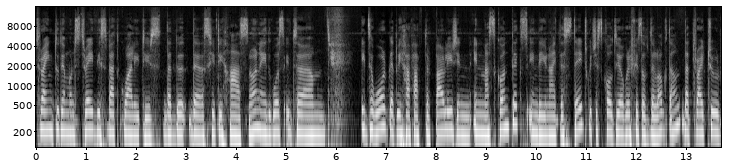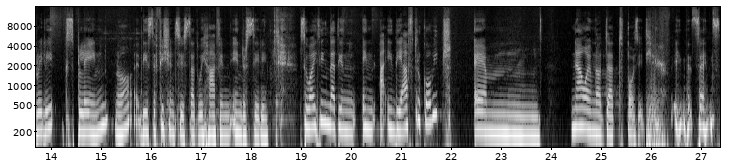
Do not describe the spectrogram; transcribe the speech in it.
trying to demonstrate these bad qualities that the, the city has. No? And it was, it's, um, it's a work that we have after published in, in MAS Context in the United States, which is called Geographies of the Lockdown, that try to really explain no, these deficiencies that we have in, in the city. So I think that in in uh, in the after COVID, um, now I'm not that positive in the sense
